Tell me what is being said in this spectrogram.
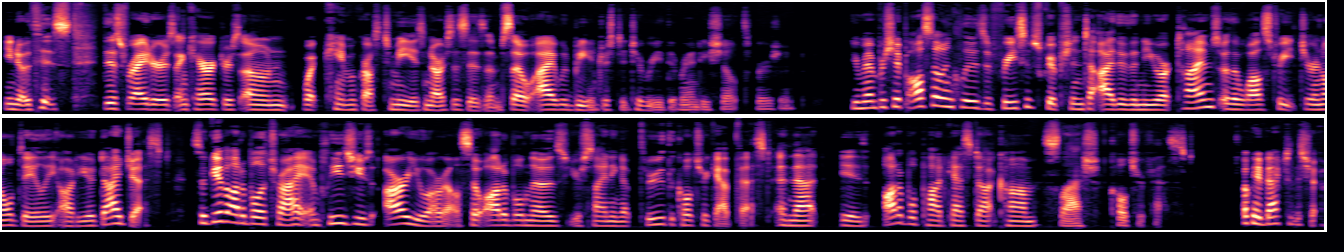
you know, this, this writer's and character's own, what came across to me as narcissism. So I would be interested to read the Randy Shilts version. Your membership also includes a free subscription to either the New York Times or the Wall Street Journal Daily Audio Digest. So give Audible a try and please use our URL so Audible knows you're signing up through the Culture Gabfest. And that is audiblepodcast.com slash culturefest. Okay, back to the show.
